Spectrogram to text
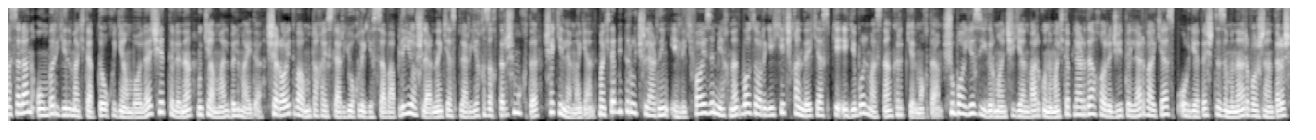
Masalan 11 yil maktabda o'qigan bola chet tilini mukammal bilmaydi. Sharoit va mutaxassislar yo'qligi sababli yoshlarni kasblarga qiziqtirish muhiti shakllanmagan. Maktab bitiruvchilarining 50 foizi mehnat bozoriga hech qanday kasbga ega bo'lmasdan kirib kelmoqda. Shu bois 20 yanvar kuni maktablarda xorijiy tillar va kasb o'rgatish tizimini rivojlantirish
